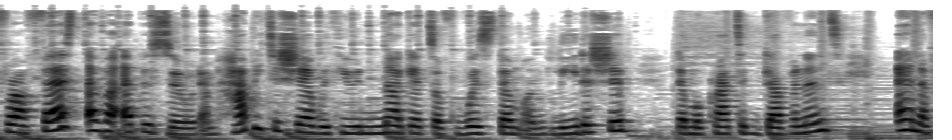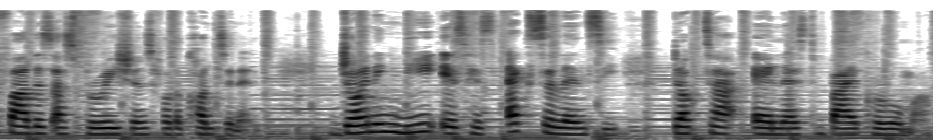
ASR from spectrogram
For our first ever episode, I'm happy to share with you nuggets of wisdom on leadership, democratic governance, and a father's aspirations for the continent. Joining me is His Excellency Dr. Ernest Bai Koroma.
